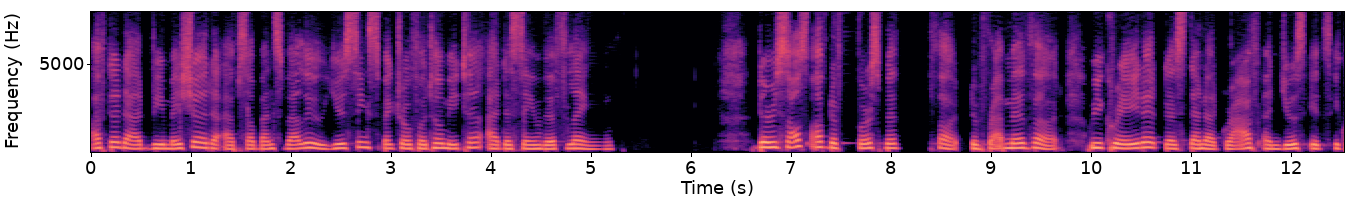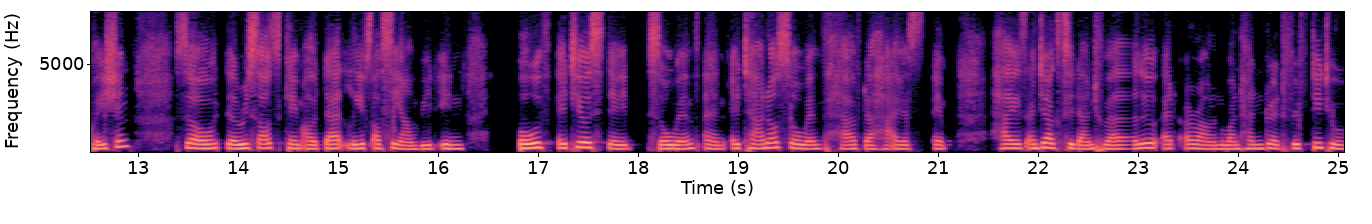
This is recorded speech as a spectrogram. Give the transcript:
After that, we measure the absorbance value using spectrophotometer at the same wavelength. The results of the first method, the FRAP method, we created the standard graph and used its equation. So the results came out that leaves of Siam in both ethyl acetate solvent and ethanol solvent have the highest em- highest antioxidant value at around 150 to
